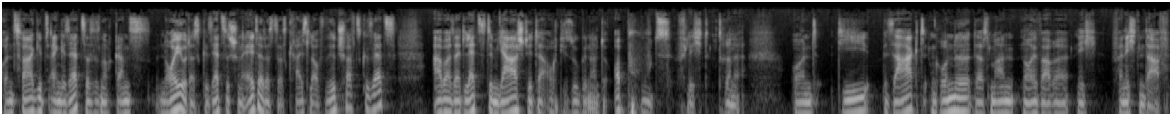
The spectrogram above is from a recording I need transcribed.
Und zwar gibt es ein Gesetz, das ist noch ganz neu oder das Gesetz ist schon älter, das ist das Kreislaufwirtschaftsgesetz. Aber seit letztem Jahr steht da auch die sogenannte Obhutspflicht drinne. Und die besagt im Grunde, dass man Neuware nicht vernichten darf.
